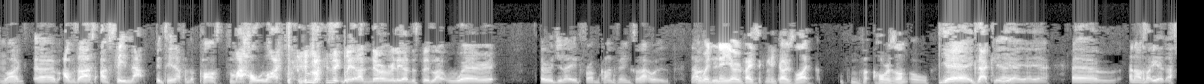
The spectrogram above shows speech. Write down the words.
Mhm. Like, um, I was, asked, I've seen that, been seeing that from the past for my whole life, basically, and I never really understood like where it originated from, kind of thing. So that was that was when it. Neo basically goes like horizontal. yeah, exactly, Yeah. yeah, yeah, yeah. Um, and I was like, yeah, that's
